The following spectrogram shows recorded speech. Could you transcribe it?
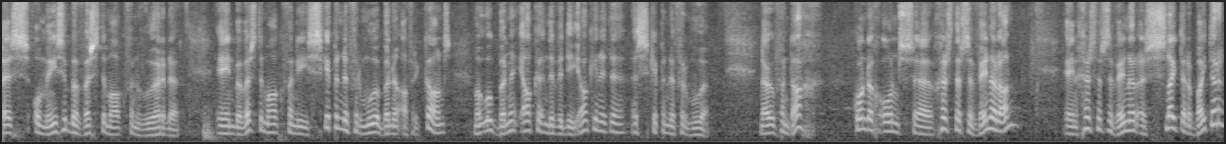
is om mense bewus te maak van woorde en bewus te maak van die skepende vermoë binne Afrikaans, maar ook binne elke individu. Elkeen het 'n skepende vermoë. Nou vandag kondig ons uh, gister se wenner aan en gister se wenner is Snuiter Buiter.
